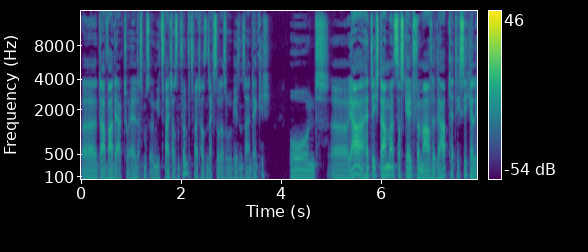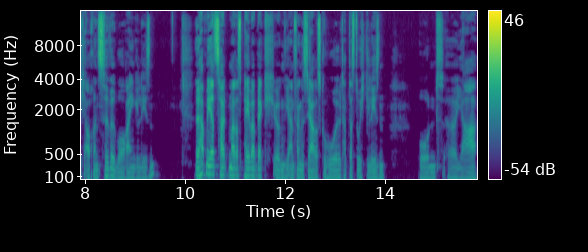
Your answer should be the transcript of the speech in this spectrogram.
äh, da war der aktuell, das muss irgendwie 2005, 2006 oder so gewesen sein, denke ich. Und äh, ja, hätte ich damals das Geld für Marvel gehabt, hätte ich sicherlich auch in Civil War reingelesen. Ich habe mir jetzt halt mal das Paperback irgendwie Anfang des Jahres geholt, habe das durchgelesen und äh, ja,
